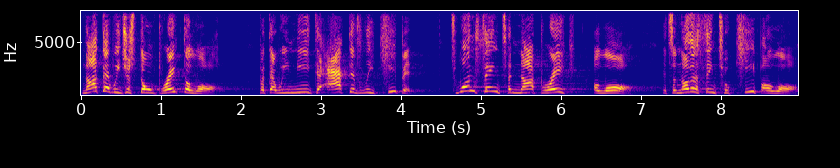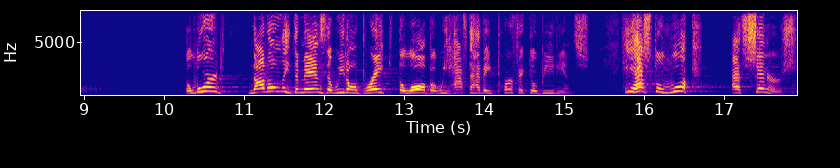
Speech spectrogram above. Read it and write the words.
Not that we just don't break the law, but that we need to actively keep it. It's one thing to not break a law, it's another thing to keep a law. The Lord not only demands that we don't break the law, but we have to have a perfect obedience. He has to look at sinners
